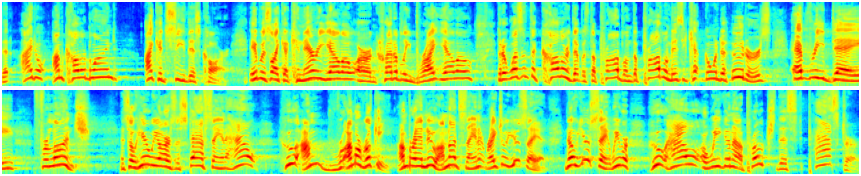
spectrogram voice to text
that I don't, I'm colorblind. I could see this car. It was like a canary yellow or incredibly bright yellow, but it wasn't the color that was the problem. The problem is he kept going to Hooters every day for lunch. And so here we are as a staff saying, How, who, I'm, I'm a rookie. I'm brand new. I'm not saying it. Rachel, you say it. No, you say it. We were, who, how are we going to approach this pastor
